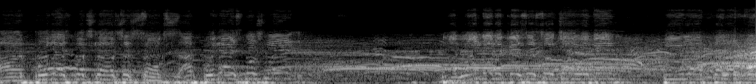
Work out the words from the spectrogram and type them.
और पूजा स्पोर्ट्स की ओर से सॉक्स अब पूजा स्पोर्ट्स ने भगवान ने कैसे सोचा होगा पीला कलर का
